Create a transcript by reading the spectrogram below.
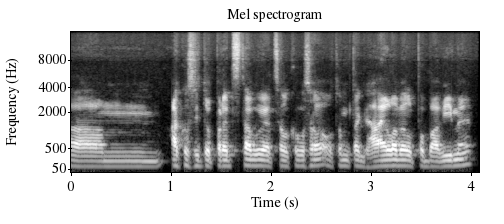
um, ako si to predstavuje, celkovo sa o tom tak high level pobavíme.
